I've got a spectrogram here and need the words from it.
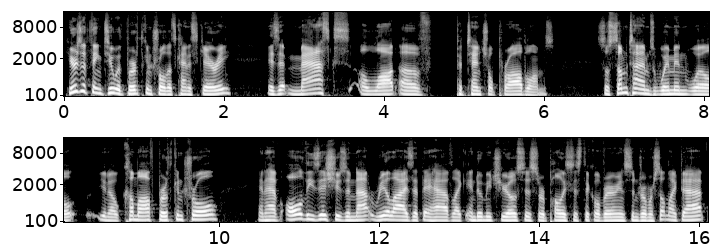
here's the thing too with birth control that's kind of scary is it masks a lot of potential problems. So sometimes women will, you know, come off birth control and have all these issues and not realize that they have like endometriosis or polycystic ovarian syndrome or something like that.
